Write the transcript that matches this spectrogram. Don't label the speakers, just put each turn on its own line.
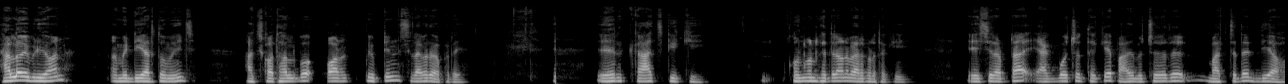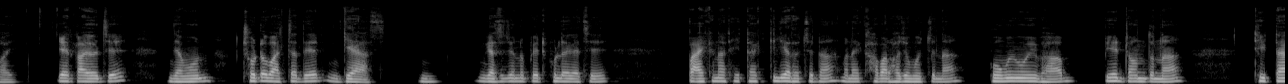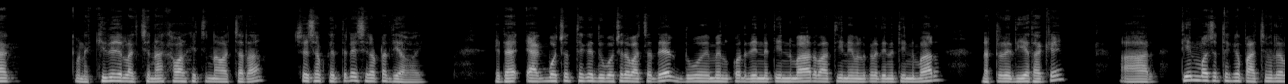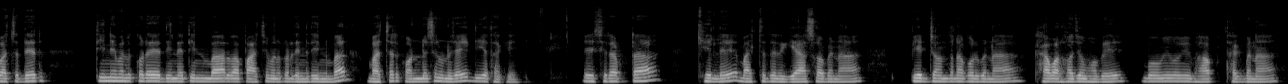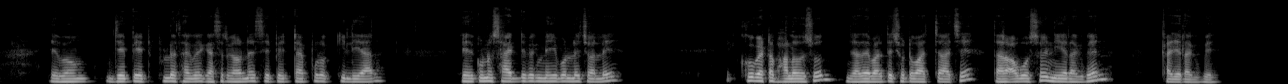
Hello everyone আমি dear Tamiz. আজ কথা বলব অর ফিফটিন সিরাপের ব্যাপারে। এর কাজ কি কি? কোন কোন ক্ষেত্রে আমরা ব্যবহার করে থাকি? এই সিরাপটা এক বছর থেকে পাঁচ বছরের বাচ্চাদের দেওয়া হয়। এর কাজ হচ্ছে যেমন ছোট বাচ্চাদের গ্যাস। গ্যাসের জন্য পেট ফুলে গেছে। পায়খানা ঠিকঠাক ক্লিয়ার হচ্ছে না মানে খাবার হজম হচ্ছে না। বমি বমি ভাব, পেট যন্ত্রণা, ঠিকঠাক মানে খিদে লাগছে না, খাবার খেচ্ছে না বাচ্চারা। সেসব ক্ষেত্রে সিরাপটা দেওয়া হয়। এটা এক বছর থেকে দু বছরের বাচ্চাদের দু এম এল করে দিনে তিনবার বা তিন এম করে দিনে তিনবার ডাক্তারে দিয়ে থাকে। আর তিন বছর থেকে পাঁচ এম বাচ্চাদের তিন এম করে দিনে তিনবার বা পাঁচ এম করে দিনে তিনবার বাচ্চার কন্ডিশন অনুযায়ী দিয়ে থাকে। এই সিরাপটা খেলে বাচ্চাদের গ্যাস হবে না, পেট যন্ত্রণা করবে না, খাবার হজম হবে, বমি বমি ভাব থাকবে না এবং যে পেট ফুলে থাকবে গ্যাসের কারণে সে পেটটা পুরো ক্লিয়ার এর কোনো সাইড এফেক্ট নেই বললে চলে। খুব একটা ভালো ওষুধ। যাদের বাড়িতে ছোট বাচ্চা আছে, তারা অবশ্যই নিয়ে রাখবেন, কাজে লাগবে।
